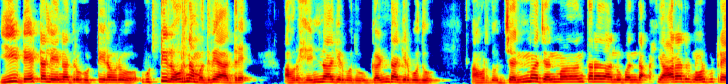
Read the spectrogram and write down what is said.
ಈ ಡೇಟಲ್ಲಿ ಏನಾದರೂ ಹುಟ್ಟಿರೋರು, ಹುಟ್ಟಿರೋರ್ನ ಮದುವೆ ಆದರೆ ಅವರು ಹೆಣ್ಣಾಗಿರ್ಬೋದು, ಗಂಡಾಗಿರ್ಬೋದು ಅವ್ರದ್ದು ಜನ್ಮ ಜನ್ಮಾಂತರದ ಅನುಬಂಧ. ಯಾರಾದರೂ ನೋಡ್ಬಿಟ್ರೆ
